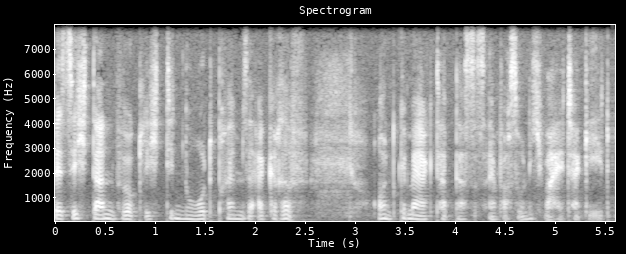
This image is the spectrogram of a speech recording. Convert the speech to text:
bis ich dann wirklich die Notbremse ergriff und gemerkt habe, dass es einfach so nicht weitergeht.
